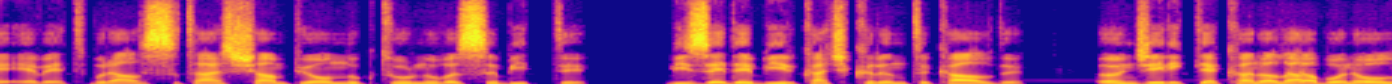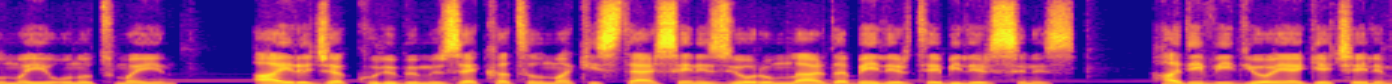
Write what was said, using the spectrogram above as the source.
E evet Brawl Stars şampiyonluk turnuvası bitti. Bize de birkaç kırıntı kaldı. Öncelikle kanala abone olmayı unutmayın. Ayrıca kulübümüze katılmak isterseniz yorumlarda belirtebilirsiniz. Hadi videoya geçelim.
